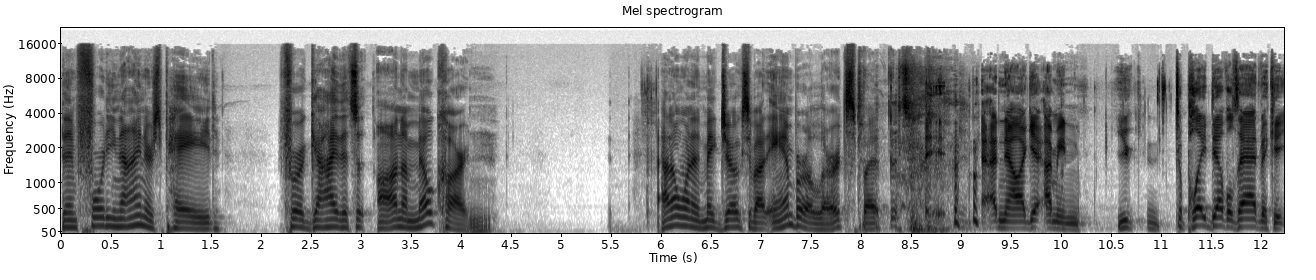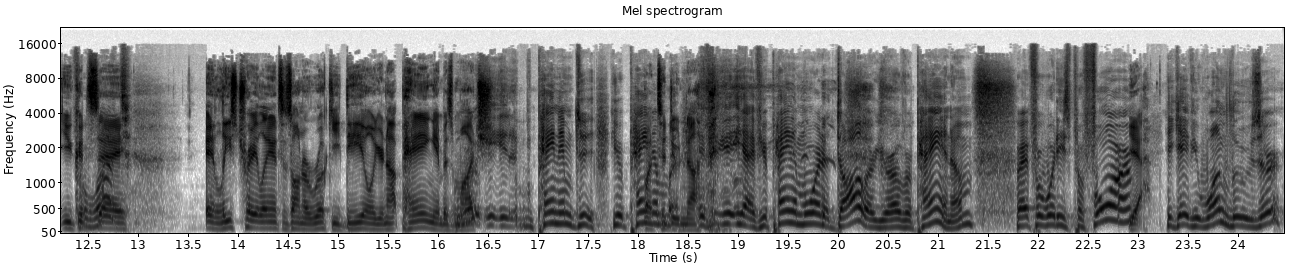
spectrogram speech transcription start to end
than 49ers paid for a guy that's on a milk carton. I don't want to make jokes about Amber Alerts, but now I get. I mean, you to play devil's advocate, you could say at least Trey Lance is on a rookie deal. You're not paying him as much. Paying him to you're paying but him to do nothing. If, yeah, if you're paying him more than a dollar, you're overpaying him, right? For what he's performed. Yeah, he gave you one loser.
